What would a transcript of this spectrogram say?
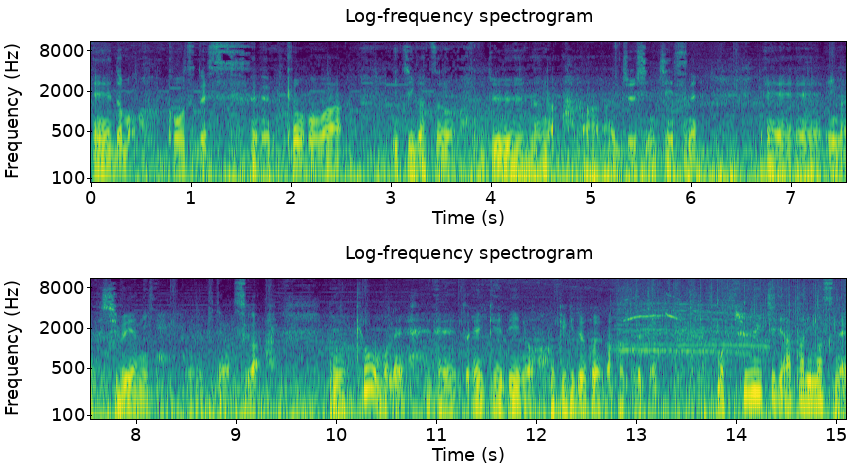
えー、どうも、コーズです。今日は1月の17、17日ですね。えー、今ね、渋谷に来てますが、えー、今日もね、えーと、AKB の劇場公演が当たってると、もう週1で当たりますね、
